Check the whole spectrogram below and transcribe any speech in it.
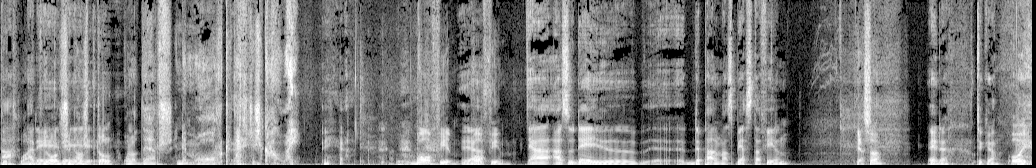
Put Ah, one ja, of yours in det- hospital, one of theirs in the morgue. That's the Chicago way. Ja. Bra film. Ja. Bra film. ja, alltså det är ju eh, De Palmas bästa film. Jaså? Är det, tycker jag. Oj.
